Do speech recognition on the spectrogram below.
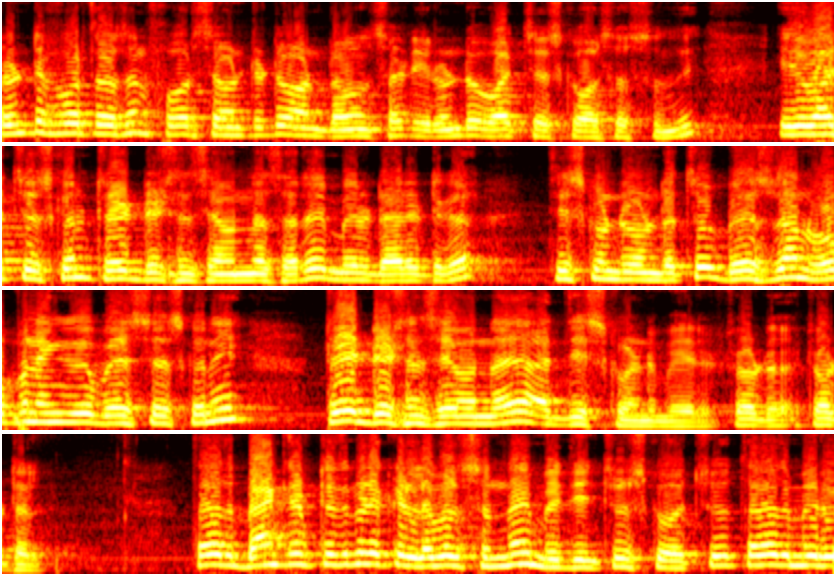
twenty four thousand four seventy two on down side ఈ రెండు వాచ్ చేసుకోవాల్సి వస్తుంది. ఇది వాచ్ చేసుకొని ట్రేడ్ డెసిషన్స్ ఏమన్నా సరే మీరు డైరెక్ట్గా తీసుకుంటూ ఉండొచ్చు. బేస్డ్ ఆన్ ఓపెనింగ్ బేస్ చేసుకొని ట్రేడ్ డెసిషన్స్ ఏమున్నాయో అది తీసుకోండి మీరు. టోటల్ టోటల్ తర్వాత బ్యాంక్ నిఫ్టీ కూడా ఇక్కడ లెవెల్స్ ఉన్నాయి. మీరు దీన్ని చూసుకోవచ్చు. తర్వాత మీరు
